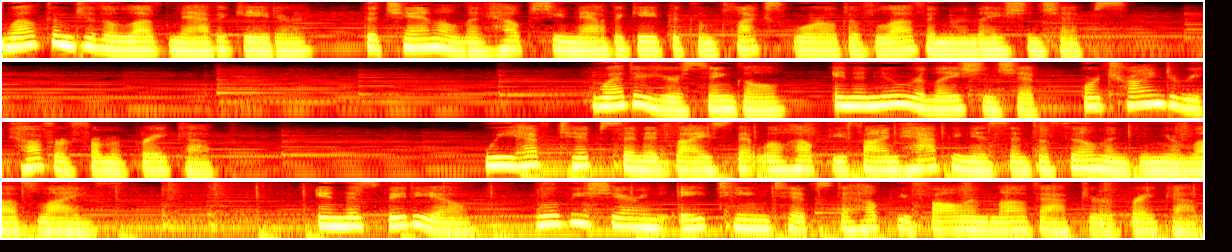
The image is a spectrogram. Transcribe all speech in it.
Welcome to the Love Navigator, the channel that helps you navigate the complex world of love and relationships. Whether you're single, in a new relationship, or trying to recover from a breakup, we have tips and advice that will help you find happiness and fulfillment in your love life. In this video, we'll be sharing 18 tips to help you fall in love after a breakup.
